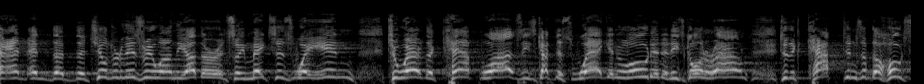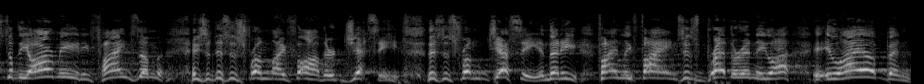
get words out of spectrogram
and, and the, the children of Israel were on the other. And so he makes his way in to where the camp was. He's got this wagon loaded and he's going around to the captains of the hosts of the army and he finds them and he said, This is from my father, Jesse. This is from Jesse. And then he finally finds his brethren, Eli- Eliab and,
